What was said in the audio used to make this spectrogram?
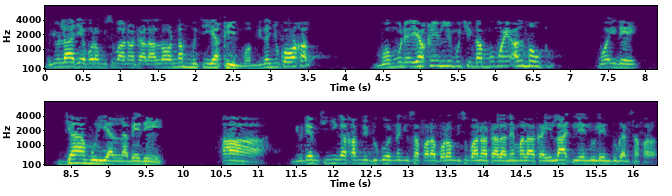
bu ñu laajee borom bi subhanahu wa taala loo namm ci yaqin moom dinañu ko waxal. Moom mu ne yaqin li mu ci namm mooy almawtu mooy dee. Jaamul yàlla be dee. Ah ñu dem ci ñi nga xam ne dugoon nañu safara borom bi subhanahu wa taala ne malaaka yi laaj leen lu leen dugal safara.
